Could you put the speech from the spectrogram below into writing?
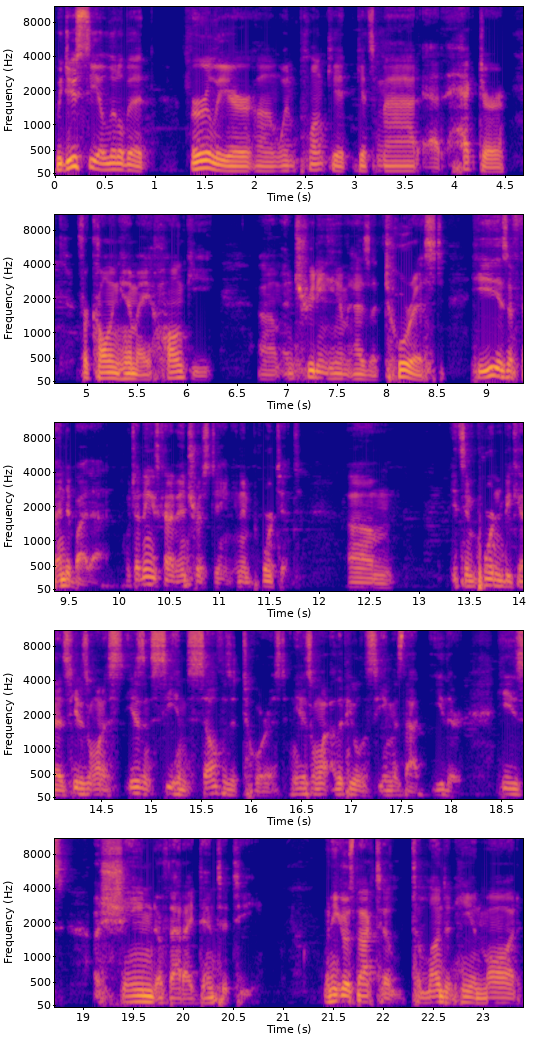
We do see a little bit earlier um, when Plunkett gets mad at Hector for calling him a honky um, and treating him as a tourist. He is offended by that, which I think is kind of interesting and important. Um, it's important because he doesn't want to. He doesn't see himself as a tourist, and he doesn't want other people to see him as that either. He's ashamed of that identity. When he goes back to, to London, he and Maud,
